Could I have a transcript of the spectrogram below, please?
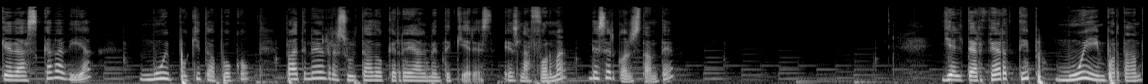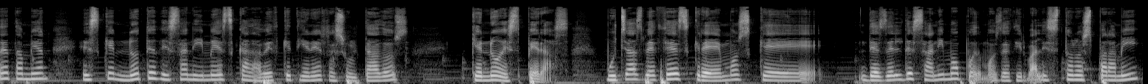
que das cada día muy poquito a poco para tener el resultado que realmente quieres. Es la forma de ser constante. Y el tercer tip muy importante también es que no te desanimes cada vez que tienes resultados que no esperas. Muchas veces creemos que desde el desánimo podemos decir, vale, esto no es para mí,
